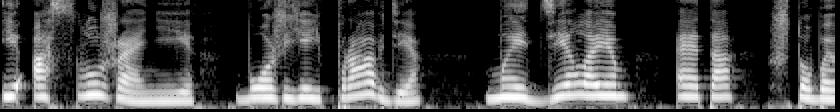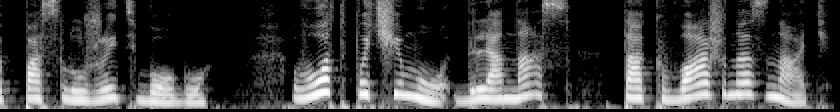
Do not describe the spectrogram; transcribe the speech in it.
и о служении Божьей правде, мы делаем это, чтобы послужить Богу. Вот почему для нас так важно знать,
